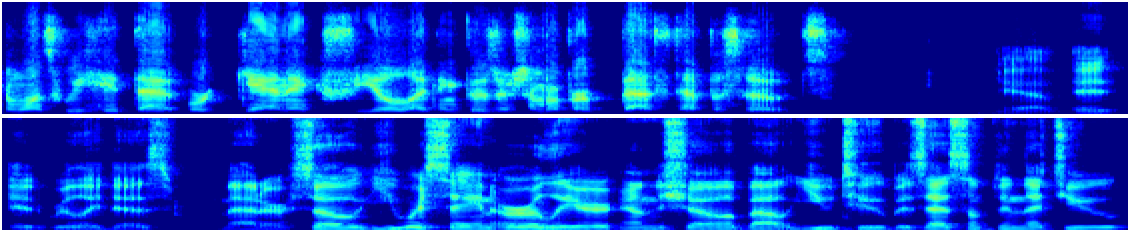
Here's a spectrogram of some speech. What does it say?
And once we hit that organic feel, I think those are some of our best episodes. Yeah, it, it really does matter. So you were saying earlier on the show about YouTube. Is that something that you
